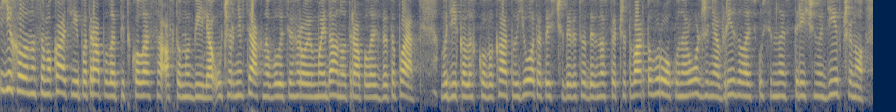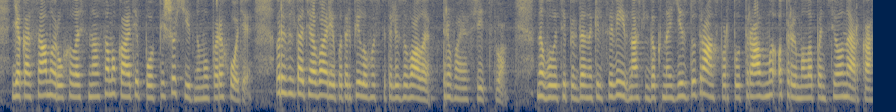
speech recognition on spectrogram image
Їхала на самокаті і потрапила під колеса автомобіля. У Чернівцях на вулиці Героїв Майдану трапилась ДТП. Водійка легковика Тойота 1994 року народження врізалась у 17-річну дівчину, яка саме рухалась на самокаті по пішохідному переході. В результаті аварії потерпілу госпіталізували. Триває слідство. На вулиці Південно-Кільцевій внаслідок наїзду транспорту травми отримала пенсіонерка.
